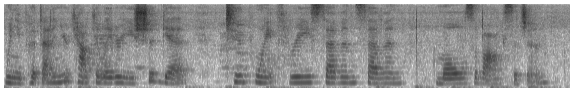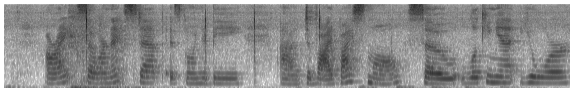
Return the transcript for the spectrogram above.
When you put that in your calculator, you should get 2.377 moles of oxygen. All right, so our next step is going to be uh, divide by small. So looking at your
